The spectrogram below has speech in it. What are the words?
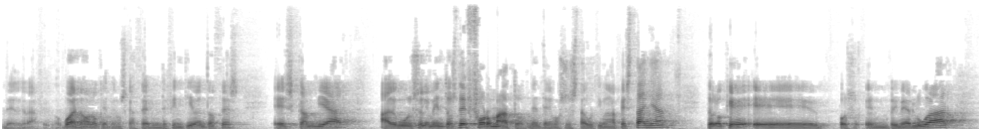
gráfico. Bueno, lo que tenemos que hacer en definitiva entonces es cambiar algunos elementos de formato. tenemos esta última pestaña, todo lo que, eh, pues en primer lugar,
